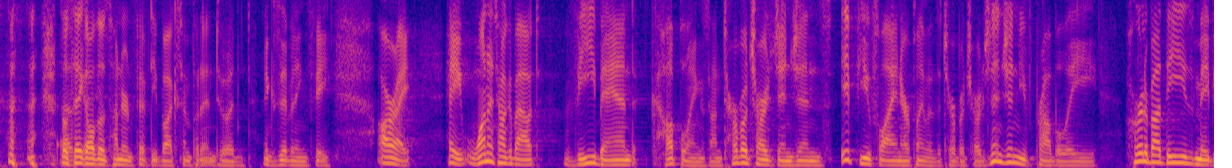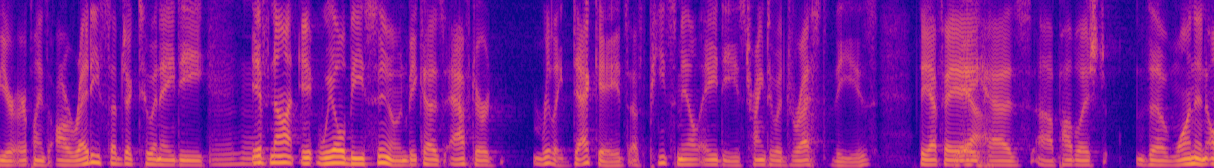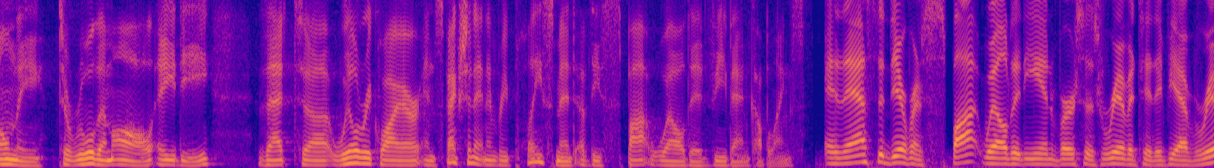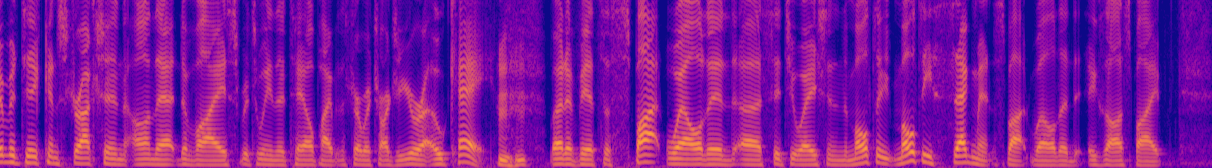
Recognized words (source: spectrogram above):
They'll take all those 150 bucks and put it into an exhibiting fee. All right. Hey, want to talk about V band couplings on turbocharged engines? If you fly an airplane with a turbocharged engine, you've probably heard about these. Maybe your airplane's already subject to an AD. Mm-hmm. If not, it will be soon because after really decades of piecemeal ADs trying to address these, the FAA Yeah. has uh, published the one and only to rule them all AD that uh, will require inspection and replacement of these spot welded V band couplings. And that's the difference spot welded in versus riveted. If you have riveted construction on that device between the tailpipe and the turbocharger, you're okay. But if it's a spot welded uh, situation, the multi multi segment spot welded exhaust pipe,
